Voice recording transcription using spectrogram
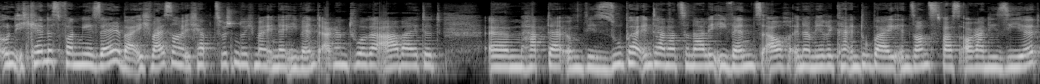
und ich kenne das von mir selber. Ich weiß noch, ich habe zwischendurch mal in der Eventagentur gearbeitet, ähm, habe da irgendwie super internationale Events auch in Amerika, in Dubai, in sonst was organisiert.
